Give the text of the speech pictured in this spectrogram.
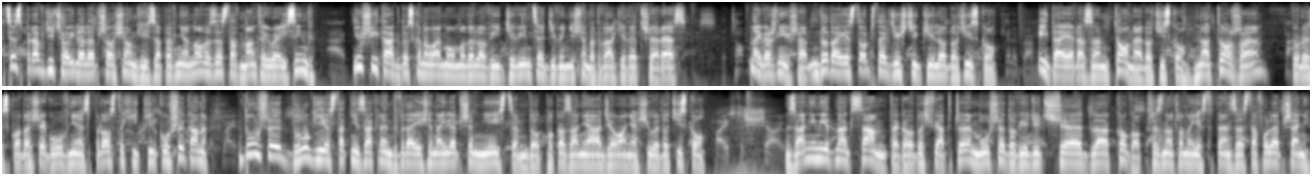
Chcę sprawdzić, o ile lepsze osiągi zapewnia nowy zestaw Mantai Racing już i tak doskonałemu modelowi 992 GT3 RS. Najważniejsze, dodaje 140 kg docisku i daje razem tonę docisku na torze, który składa się głównie z prostych i kilku szykan. Duży, długi ostatni zakręt wydaje się najlepszym miejscem do pokazania działania siły docisku. Zanim jednak sam tego doświadczę, muszę dowiedzieć się, dla kogo przeznaczony jest ten zestaw ulepszeń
